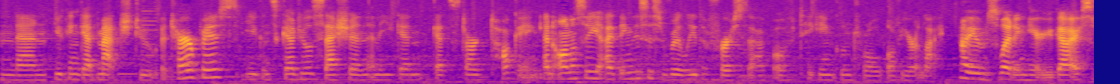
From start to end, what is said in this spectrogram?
and then you can get matched to a therapist, you can schedule a session and you can get started talking. And honestly, I think this is really the first step of taking control of your life. I am sweating here, you guys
